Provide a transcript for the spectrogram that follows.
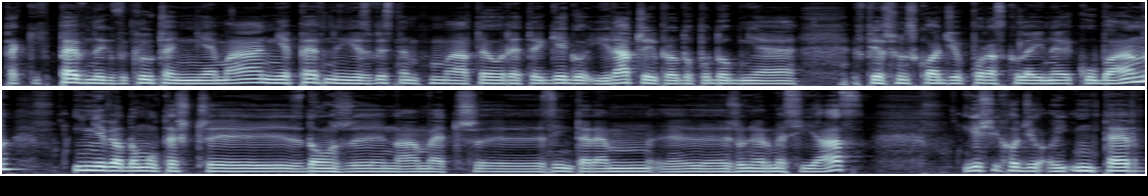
takich pewnych wykluczeń nie ma. Niepewny jest występ Mateo Retegiego i raczej prawdopodobnie w pierwszym składzie po raz kolejny Kuban. I nie wiadomo też, czy zdąży na mecz z Interem y, Junior Messias. Jeśli chodzi o Inter,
